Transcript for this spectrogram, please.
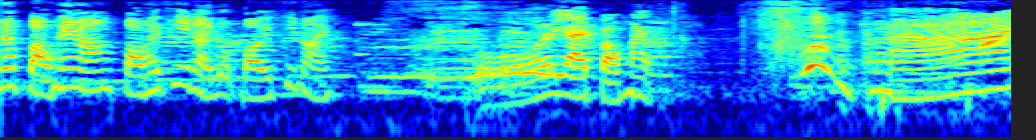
แล้วเป่าให้น้อง เป่าให้พี่หน่อยลูก เป่าให้พี่หน่อย โอ้ยยายเป่าให้ ว้าวหาย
